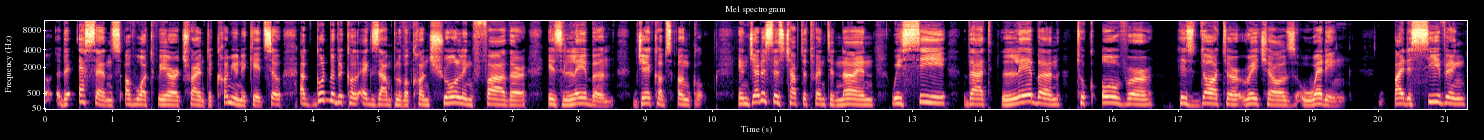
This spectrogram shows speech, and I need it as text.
uh, the essence of what we are trying to communicate. So a good biblical example of a controlling father is Laban, Jacob's uncle. In Genesis chapter 29, we see that Laban took over his daughter Rachel's wedding by deceiving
